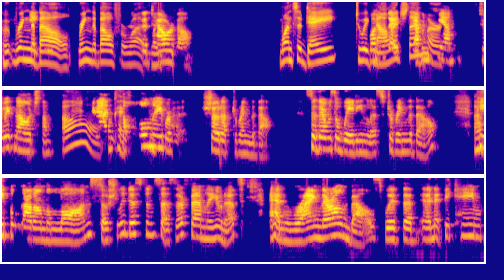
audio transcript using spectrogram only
Ring the bell. Ring the bell for what? The like tower bell. Once a day to acknowledge day, them? Or? To acknowledge them. Oh, and okay. The whole neighborhood showed up to ring the bell. So there was a waiting list to ring the bell. Oh. People got on the lawn, socially distanced as their family units, and rang their own bells with the, and it became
